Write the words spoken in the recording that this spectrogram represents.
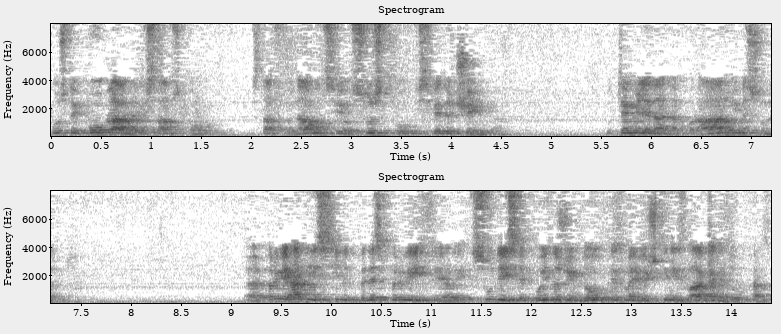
postoji poglavlje u islamskom, islamskoj nauci o sustvu i svjedočenjima, utemeljena na Koranu i na Sunetu. E, prvi hadis 1051. Jeli, sudi se po izloženim dokazima i vještini izlaganja dokaza.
